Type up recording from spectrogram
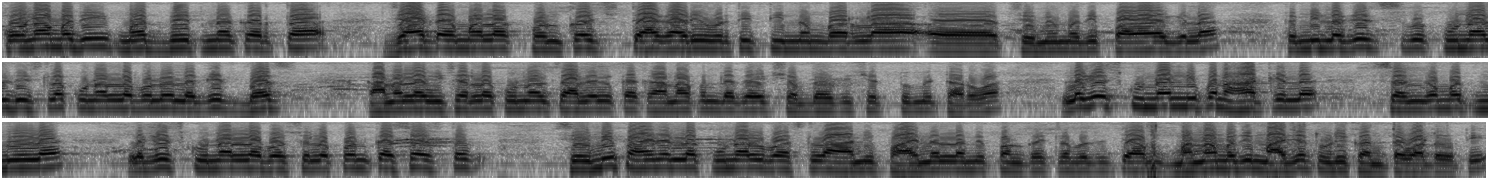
कोणामध्ये मतभेद न करता ज्या टायमाला पंकज त्या गाडीवरती तीन नंबरला सेमीमध्ये पळायला गेला तर मी लगेच कुणाल दिसला कुणाला बोललो लगेच बस कानाला विचारला कुणाल चालेल का काना पण लगा एक शब्द अतिशय शेत तुम्ही ठरवा. लगेच कुणालनी पण हा केला संगमत मिळला लगेच कुणालला बसवलं. पण कसं असतं सेमी फायनलला कुणाल बसला आणि फायनलला मी पंकजला बसलो त्या मनामध्ये माझ्या थोडी खंत वाटत होती.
